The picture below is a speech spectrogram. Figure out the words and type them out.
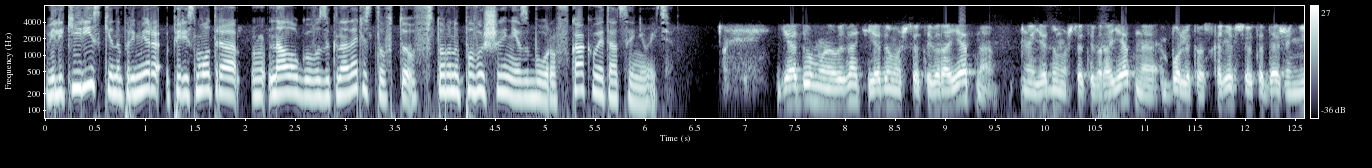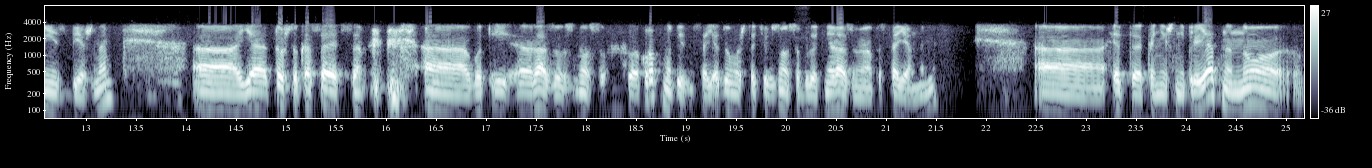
велики риски, например, пересмотра налогового законодательства в сторону повышения сборов. Как вы это оцениваете? Я думаю, вы знаете, я думаю, что это вероятно. Я думаю, что это вероятно. Более того, скорее всего, это даже неизбежно. А, я, то, что касается вот и разовых взносов крупного бизнеса, я думаю, что эти взносы будут не разовыми, а постоянными. А, это, конечно, неприятно, но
